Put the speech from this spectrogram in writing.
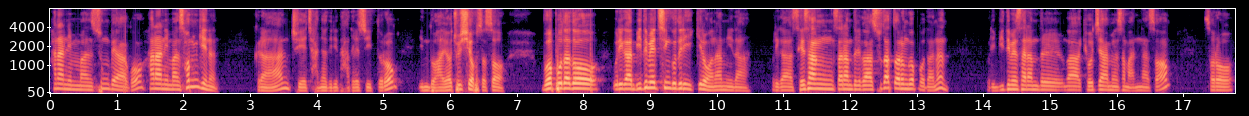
하나님만 숭배하고 하나님만 섬기는 그러한 주의 자녀들이 다 될 수 있도록 인도하여 주시옵소서. 무엇보다도 우리가 믿음의 친구들이 있기를 원합니다. 우리가 세상 사람들과 수다 떠는 것보다는 우리 믿음의 사람들과 교제하면서 만나서 서로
